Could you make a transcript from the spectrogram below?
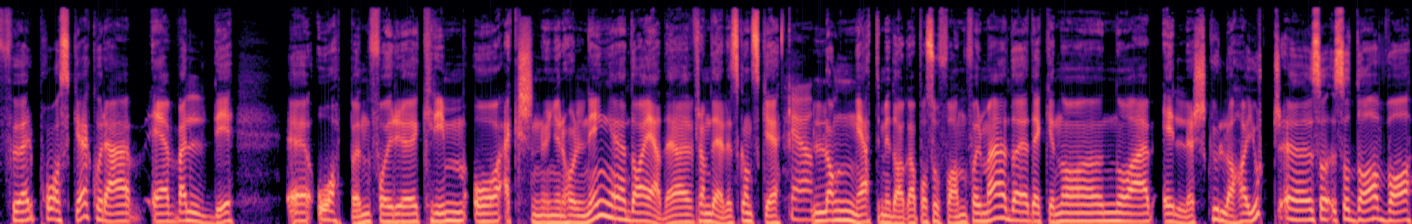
før påske, hvor jeg er veldig åpen for eh, krim og actionunderholdning. Eh, Da er det fremdeles ganske Ja. lange ettermiddager på sofaen for meg. Det, er ikke noe, noe jeg ellers skulle ha gjort. Eh, Så, så da var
